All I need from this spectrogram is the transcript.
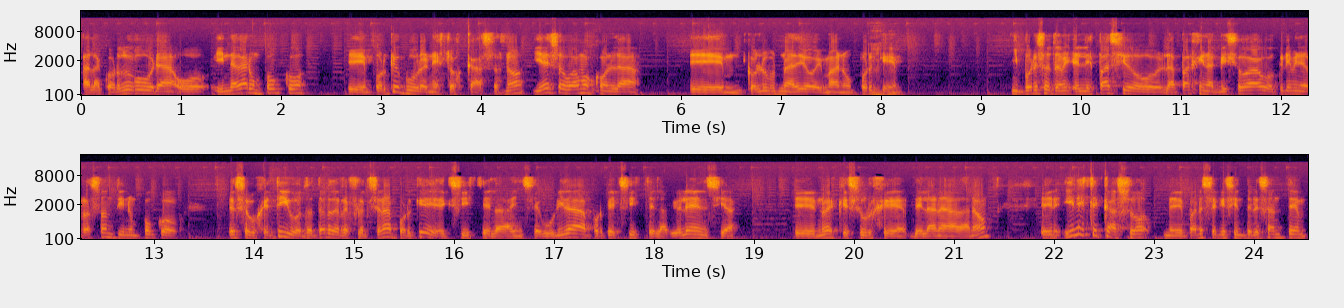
a la cordura o indagar un poco eh, por qué ocurren estos casos, ¿no? Y a eso vamos con la eh, columna de hoy, Manu. ¿Por qué? Y por eso también el espacio, la página que yo hago, Crimen y Razón, tiene un poco ese objetivo, tratar de reflexionar por qué existe la inseguridad, por qué existe la violencia. Eh, no es que surge de la nada, ¿no? Y en este caso, me parece que es interesante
